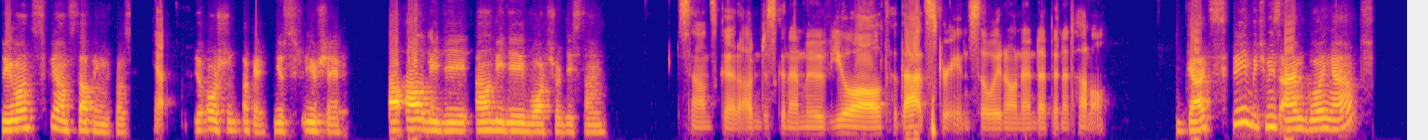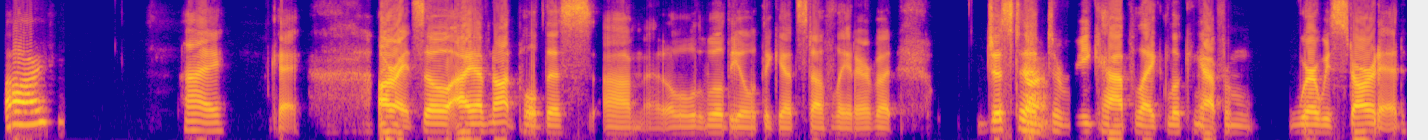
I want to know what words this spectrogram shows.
you want to screen? I'm stopping because. Yeah. You, or should okay, you you share. I'll, I'll be the I'll be the watcher this time. Sounds good. I'm just gonna move you all to that screen so we don't end up in a tunnel. That screen, which means I'm going out. Hi. Hi. Okay. All right. So I have not pulled this. Um, we'll, we'll deal with the Git stuff later, but just to, Yeah. to recap, like looking at from where we started,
